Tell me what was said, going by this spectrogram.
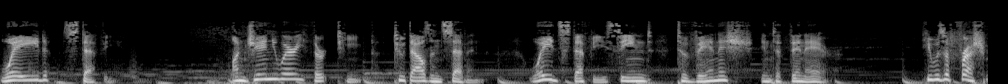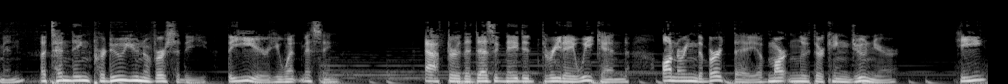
Wade Steffey. On January 13th, 2007, Wade Steffey seemed to vanish into thin air. He was a freshman attending Purdue University the year he went missing. After the designated three day weekend honoring the birthday of Martin Luther King Jr., he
